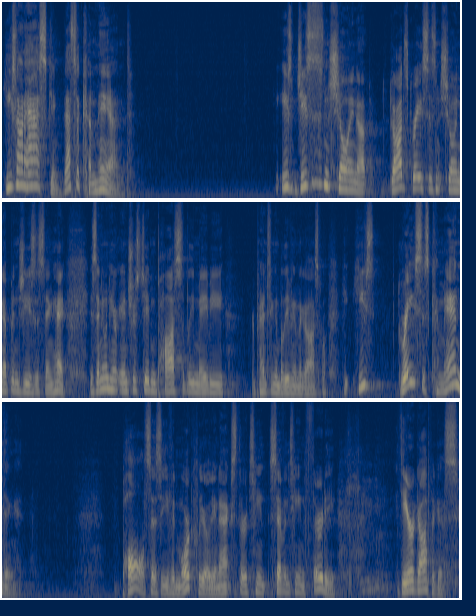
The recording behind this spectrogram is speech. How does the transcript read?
He's not asking, that's a command. He's, Jesus isn't showing up. God's grace isn't showing up in Jesus saying, hey, is anyone here interested in possibly maybe repenting and believing in the gospel? He, he's, grace is commanding it. Paul says even more clearly in Acts 13, 17 30, the Areopagus.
